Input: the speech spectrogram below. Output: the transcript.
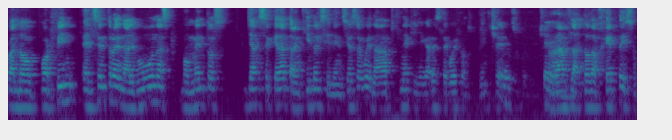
cuando por fin el centro en algunos momentos ya se queda tranquilo y silencioso, güey, nada, pues tenía que llegar este güey con su pinche Che, ranfla todo ojete y su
